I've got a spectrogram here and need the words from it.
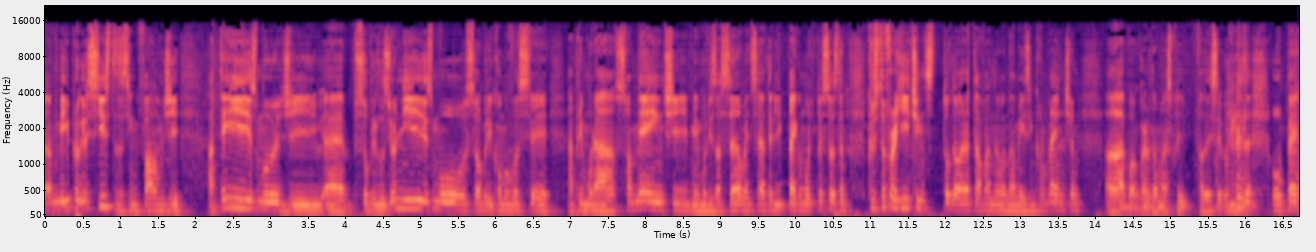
ah, meio progressistas, assim, que falam de ateísmo, de é, sobre ilusionismo, sobre como você aprimorar sua mente, memorização, etc. Ele pega um monte de pessoas, tanto Christopher Hitchens toda hora tava no, na Amazing Convention, ah, bom, agora não mais porque ele faleceu, mas, o Penn,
